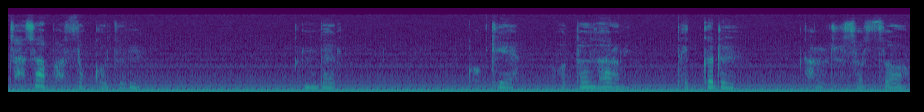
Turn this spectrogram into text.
찾아봤었거든. 근데 거기에 어떤 사람이 댓글을 달아줬었어.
